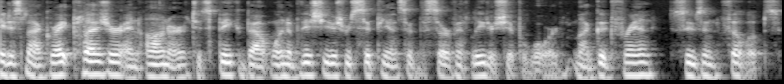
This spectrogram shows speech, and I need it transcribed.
It is my great pleasure and honor to speak about one of this year's recipients of the Servant Leadership Award, my good friend, Susan Phillips.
